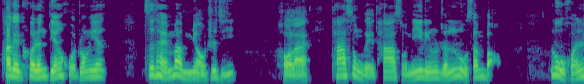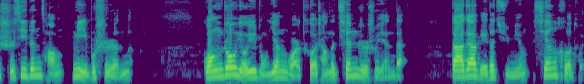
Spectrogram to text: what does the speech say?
他给客人点火装烟。姿态曼妙之极。后来，他送给他所泥陵人禄三宝，鹿环石溪珍藏，秘不示人呢。广州有一种烟管特长的铅制水烟袋，大家给它取名“仙鹤腿”。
